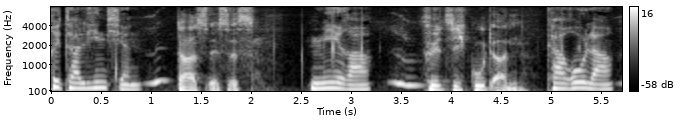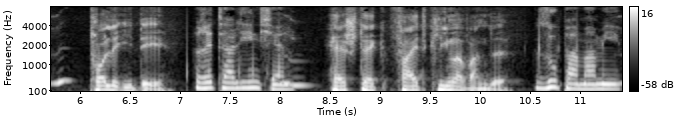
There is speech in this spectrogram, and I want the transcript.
Ritalinchen, Das ist es. Mira, Fühlt sich gut an. Carola, Tolle Idee. Ritalinchen, Hashtag Fight Klimawandel. Supermami,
